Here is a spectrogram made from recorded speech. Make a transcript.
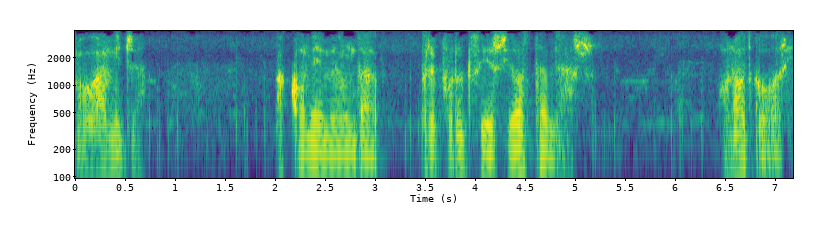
o Amidža, a kome me onda preporučuješ i ostavljaš? On odgovori,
